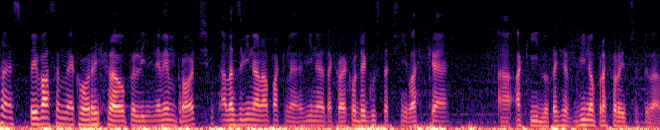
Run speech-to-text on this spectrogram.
ale z piva jsem jako rychle opilý, nevím proč, ale z vína napak ne. Víno je takové jako degustační, lehké a k jídlu, takže víno preferuji před pivem.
